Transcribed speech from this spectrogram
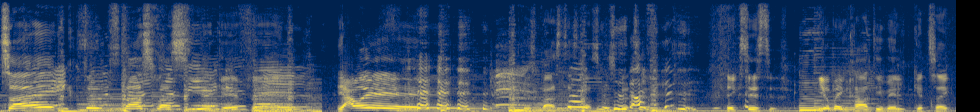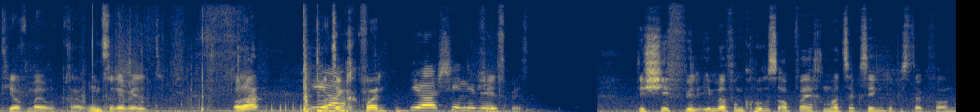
Zeigt uns das, was ihr gefällt. Jawohl! Das passt, das passt. Das passt. Text ist, ich habe gerade die Welt gezeigt hier auf Mallorca. Unsere Welt. Oder? Ja. Hat es euch gefallen? Ja, schöne Welt. Schön gewesen. Das Schiff will immer vom Kurs abweichen. Man hat es ja gesehen, du bist da gefahren.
